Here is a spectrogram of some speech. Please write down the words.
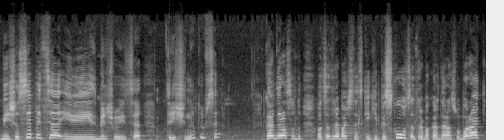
Більше сипеться і збільшуються тріщини, то і все. Кожен раз, оце треба бачити, скільки піску, це треба кожен раз убирати.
